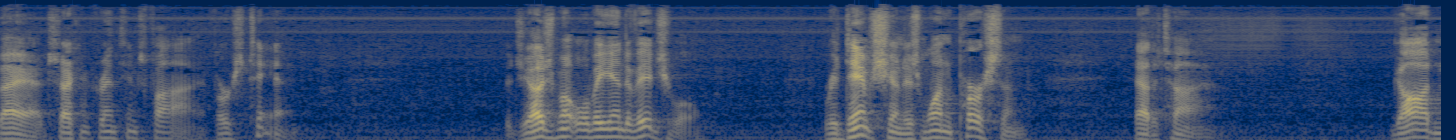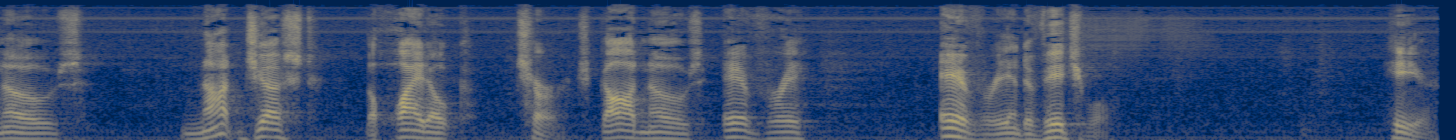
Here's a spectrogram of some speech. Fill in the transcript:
bad. 2 Corinthians 5, verse 10. The judgment will be individual. Redemption is one person at a time. God knows not just the White Oak Church. God knows every every individual here.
